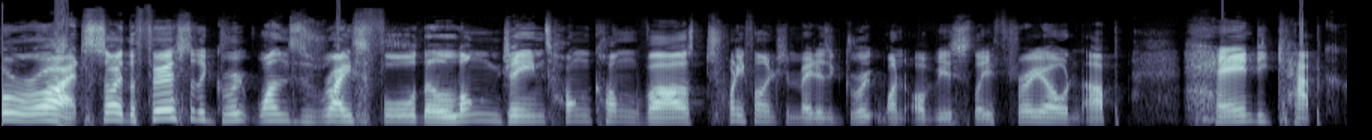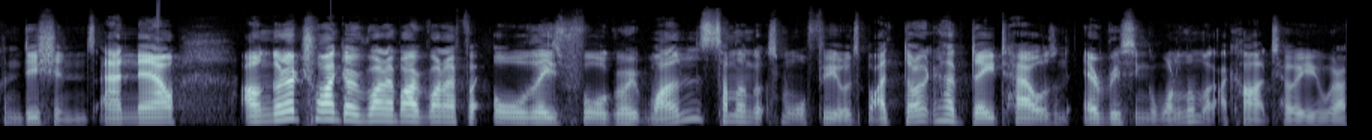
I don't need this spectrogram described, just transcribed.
Alright, so the first of the Group 1s is race 4, the Longines Hong Kong Vase, 2500 metres, Group 1 obviously, 3 old and up, handicap conditions. And now, I'm going to try and go runner by runner for all these four group ones. Some of them got small fields, but I don't have details on every single one of them. Like I can't tell you where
